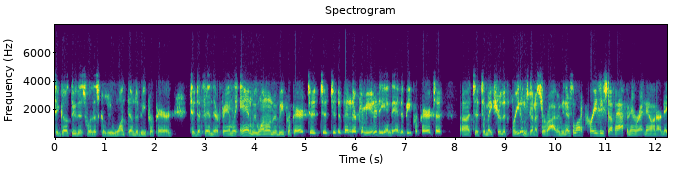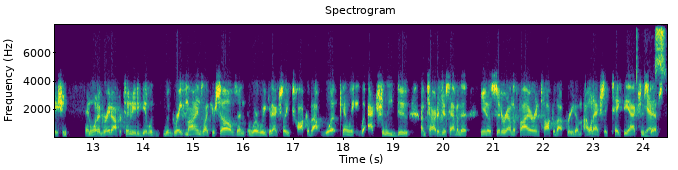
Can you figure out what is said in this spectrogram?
to go through this with us because we want them to be prepared to defend their family, and we want them to be prepared to to, to defend their community and and to be prepared to. Uh, to, to make sure that freedom's going to survive. I mean, there's a lot of crazy stuff happening right now in our nation, and what a great opportunity to get with, with great minds like yourselves and where we could actually talk about what can we actually do. I'm tired of just having to you know sit around the fire and talk about freedom. I want to actually take the action yes. steps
